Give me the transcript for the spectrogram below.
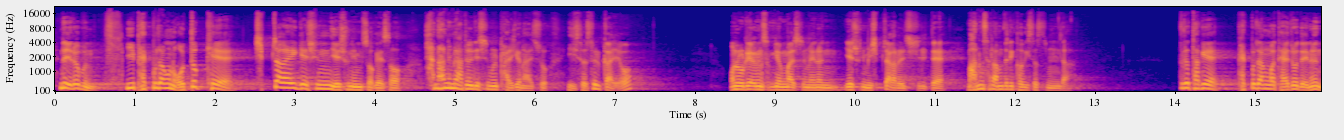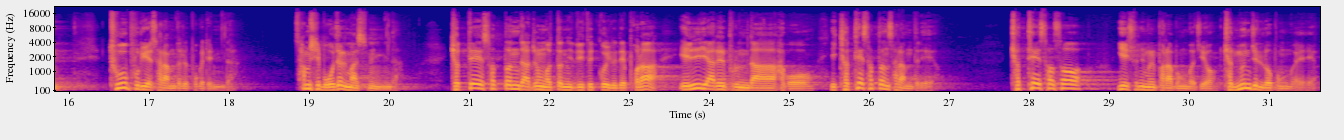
근데 여러분, 이 백부장은 어떻게 십자가에 계신 예수님 속에서 하나님의 아들 되심을 발견할 수 있었을까요? 오늘 우리가 읽은 성경 말씀에는 예수님이 십자가를 지실 때 많은 사람들이 거기 있었습니다. 뚜렷하게 백부장과 대조되는 두 부류의 사람들을 보게 됩니다. 35절 말씀입니다. 곁에 섰던 자 중 어떤 이들이 듣고 이르되 보라 엘리야를 부른다 하고 이 곁에 섰던 사람들이에요. 곁에 서서 예수님을 바라본 거죠. 곁눈질로 본 거예요.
